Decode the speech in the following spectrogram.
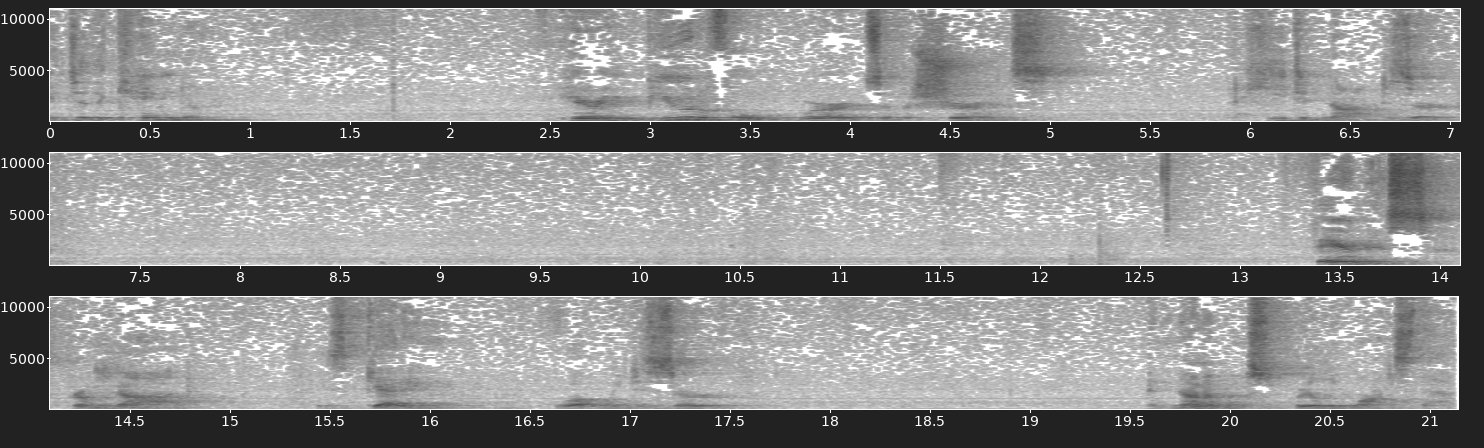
into the kingdom hearing beautiful words of assurance that he did not deserve. Fairness from God is getting what we deserve. And none of us really wants that.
